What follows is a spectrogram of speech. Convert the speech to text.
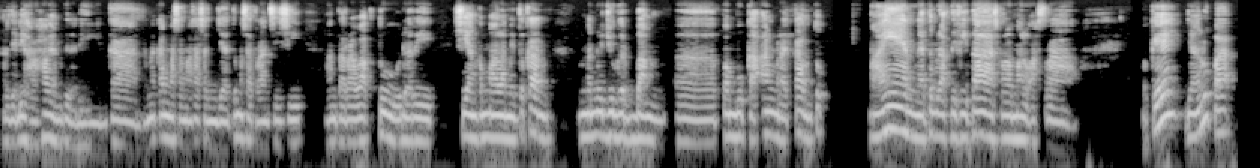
terjadi hal-hal yang tidak diinginkan karena kan masa-masa senja itu masa transisi antara waktu dari siang ke malam itu kan menuju gerbang eh, pembukaan mereka untuk main atau beraktivitas kalau malu astral oke jangan lupa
